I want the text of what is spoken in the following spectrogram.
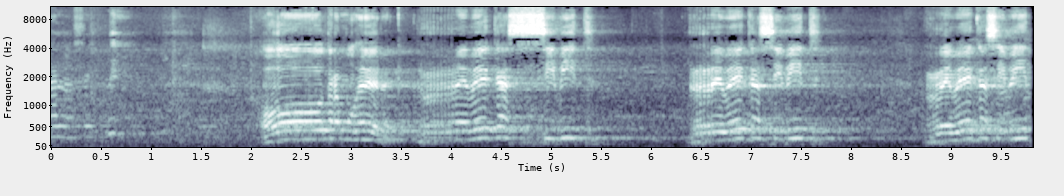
Ah, no sé. Otra mujer, Rebeca Civit. Rebeca Civit. Rebeca Civit.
